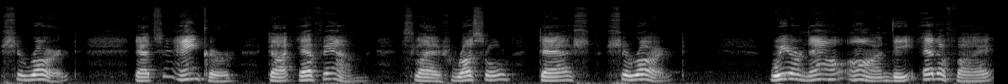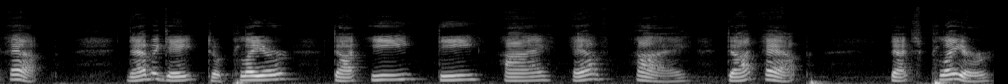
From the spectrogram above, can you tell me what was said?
sherrard. That's anchor.fm slash russell sherrard. We are now on the Edify app. Navigate to player.edifi dot app. That's player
